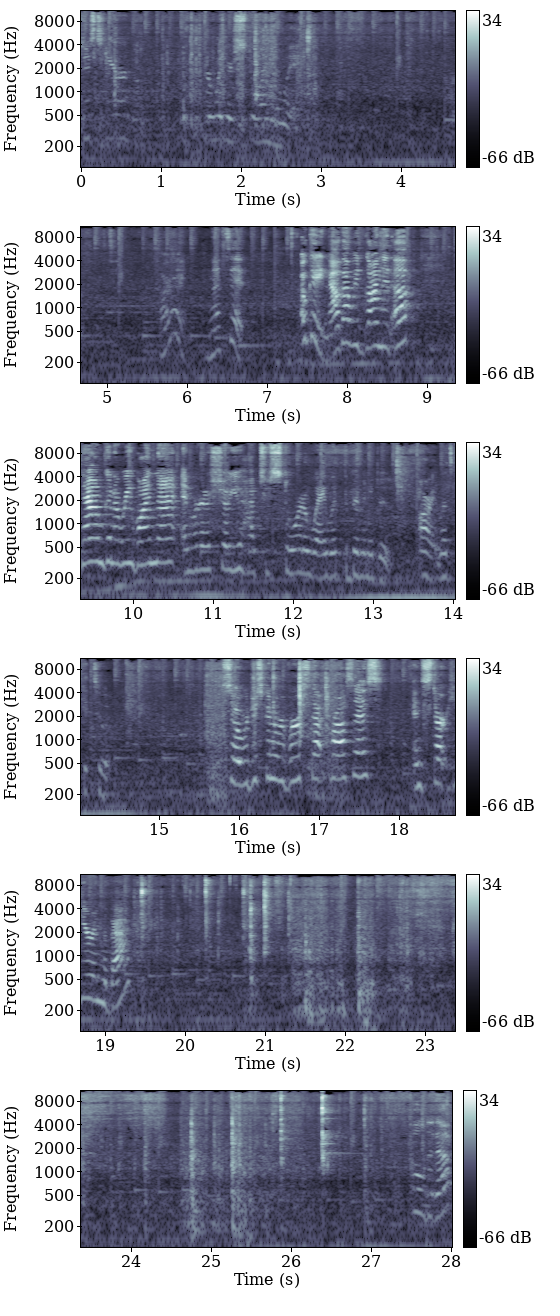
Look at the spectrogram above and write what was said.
Just here for when you're storing wig. All right, and that's it. Okay, now that we've gotten it up, now I'm gonna rewind that and we're gonna show you how to store it away with the Bimini boot. All right, let's get to it. So we're just gonna reverse that process and start here in the back. Fold it up.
